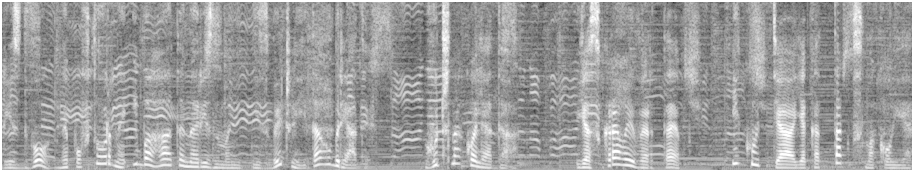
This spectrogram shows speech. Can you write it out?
Різдво неповторне і багате на різноманітні звичаї та обряди. Гучна коляда, яскравий вертеп і куття, яка так смакує.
